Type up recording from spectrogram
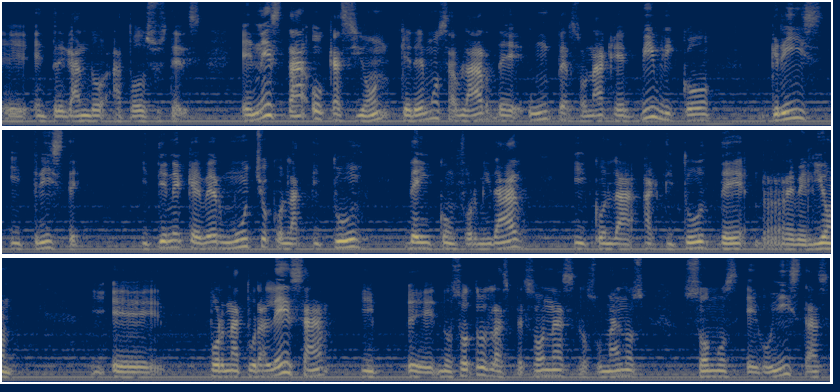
eh, entregando a todos ustedes. En esta ocasión queremos hablar de un personaje bíblico gris y triste y tiene que ver mucho con la actitud de inconformidad y con la actitud de rebelión. Eh, por naturaleza, y eh, nosotros las personas, los humanos, somos egoístas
